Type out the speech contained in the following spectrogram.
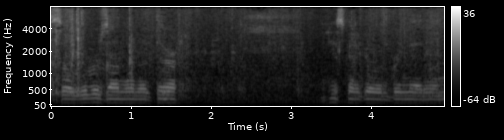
So River's on one right there. He's going to go and bring that in.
